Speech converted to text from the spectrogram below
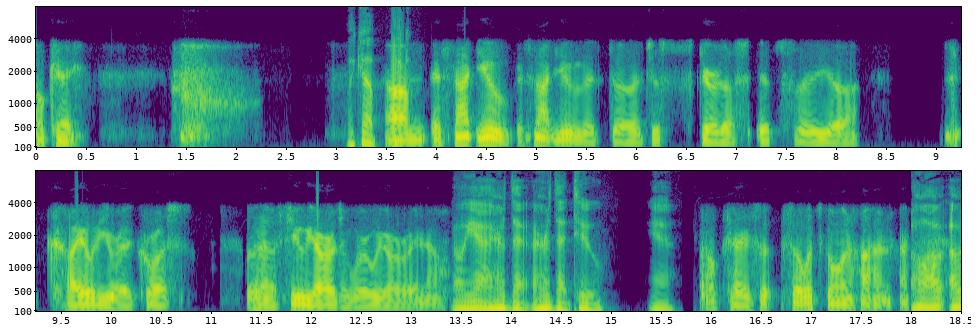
Okay. Wake up. wake- Um. It's not you. It's not you that uh, just scared us. It's the uh, coyote right across, within a few yards of where we are right now. oh yeah, I heard that. I heard that too. Yeah. Okay. So, so what's going on? Oh, I, I was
